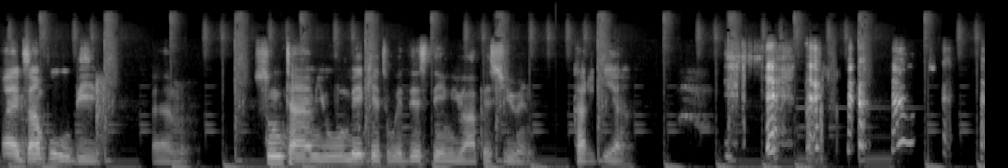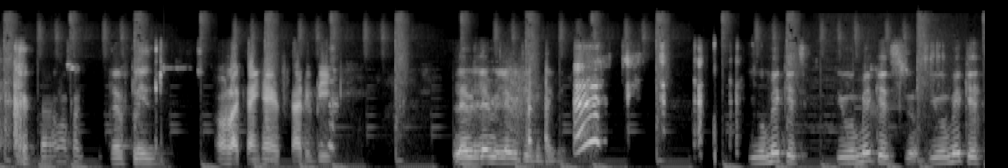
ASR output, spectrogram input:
my example will be um, soon time you will make it with this thing you are pursuing. Caribbean. Jeff, please. All I can hear is Cardi B. Let me let me let me take it again. you will make it you will make it so you will make it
